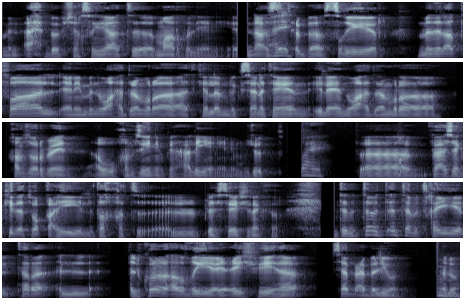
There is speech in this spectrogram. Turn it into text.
من أحبب شخصيات مارفل يعني. الناس هي. تحبها الصغير من الأطفال يعني من واحد عمره أتكلم لك سنتين إلين واحد عمره 45 أو 50 يمكن حاليا يعني موجود. صحيح. ف... فعشان كذا أتوقع هي اللي ضخت البلاي ستيشن أكثر. انت انت أنت متخيل ترى ال... الكرة الأرضية يعيش فيها 7 بليون. حلو؟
